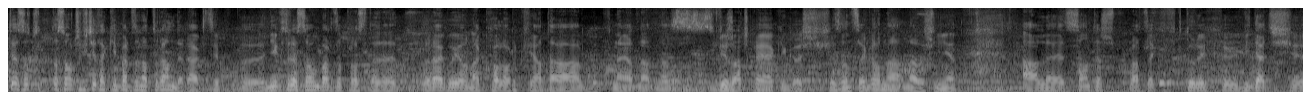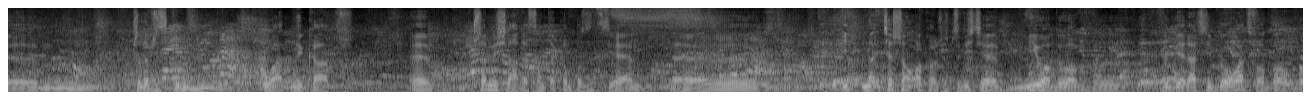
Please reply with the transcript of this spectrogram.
To, jest, to są oczywiście takie bardzo naturalne reakcje. Niektóre są bardzo proste. Reagują na kolor kwiata lub na, na, na zwierzaczka jakiegoś siedzącego na, na roślinie. Ale są też prace, w których widać przede wszystkim ładny kadr. E, Przemyślane są te kompozycje. e, i, no i cieszą oko. Rzeczywiście miło było wybierać, nie było łatwo, bo, bo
